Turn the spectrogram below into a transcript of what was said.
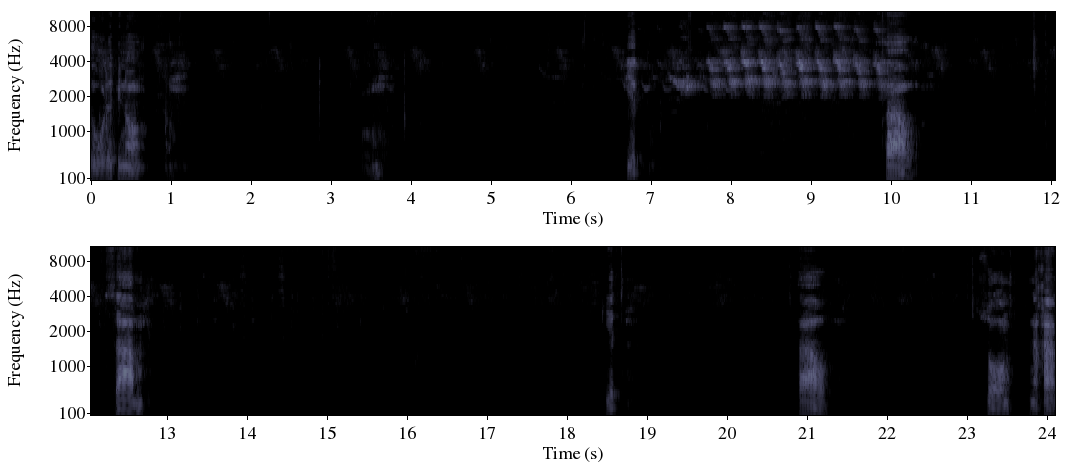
ตัวได้พี่น้องเจ็ดเก้าสามเจ็ด เก้าสองนะครับ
